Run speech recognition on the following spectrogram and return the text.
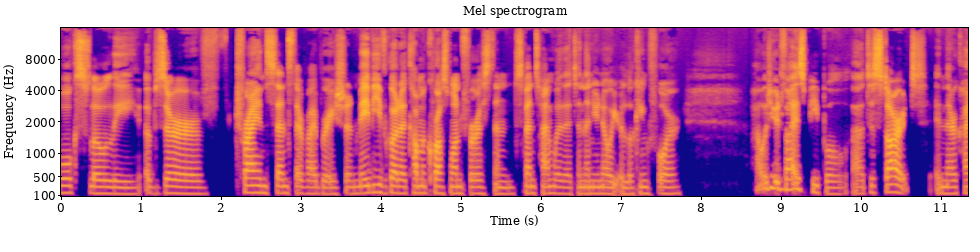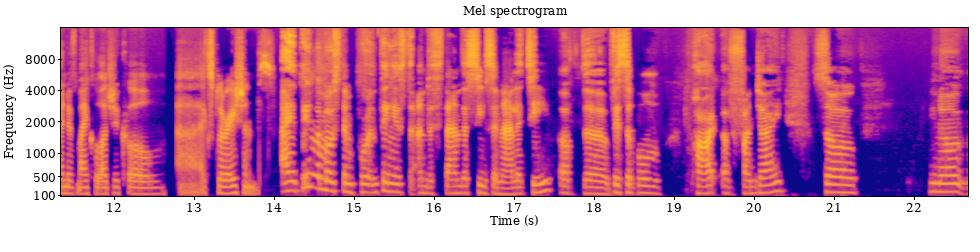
walk slowly, observe, try and sense their vibration. Maybe you've got to come across one first and spend time with it, and then you know what you're looking for how would you advise people uh, to start in their kind of mycological uh, explorations? I think the most important thing is to understand the seasonality of the visible part of fungi. So, you know,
